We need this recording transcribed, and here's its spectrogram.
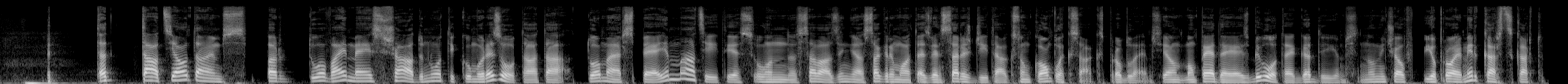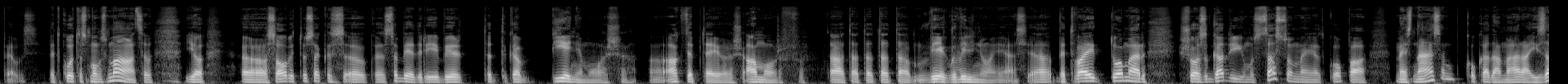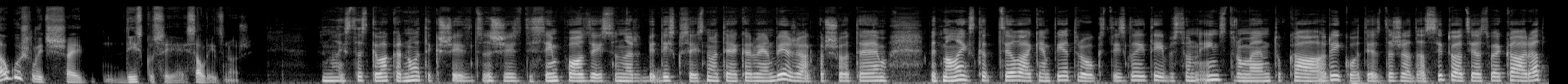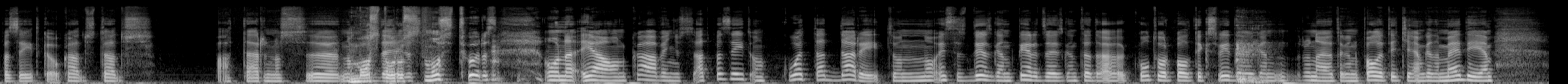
Tad tāds jautājums par to, vai mēs šādu notikumu rezultātā tomēr spējam mācīties un savā ziņā sagramot aizvien sarežģītākas un kompleksākas problēmas. Ja? Un pēdējais bibliotēka gadījums, nu, viņš jau joprojām ir karsts kartupelis. Bet ko tas mums māca? Jo uh, Solvit, tu saki, ka sabiedrība ir tad, kā pieņemoša, akceptējoša, amorfa. Tā, tā, tā, tā, tā viegli viļņojās. Ja? Bet vai tomēr šos gadījumus sasumējot kopā, mēs neesam kaut kādā mērā izauguši līdz šai diskusijai salīdzinoši? Man liekas, tas, ka vakar notika šīs, šīs simpozijas un arī diskusijas notiek arvien biežāk par šo tēmu, bet man liekas, ka cilvēkiem pietrūkst izglītības un instrumentu, kā rīkoties dažādās situācijās vai kā arī atpazīt kaut kādus tādus paternus, eh, nu, musturus. Modeļus, musturus un, eh, jā, un kā viņus atpazīt un ko tad darīt. Un, nu, es esmu diezgan pieredzējis gan tādā kultūra politikas vidē, gan runājot gan ar politiķiem, gan ar medijiem.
